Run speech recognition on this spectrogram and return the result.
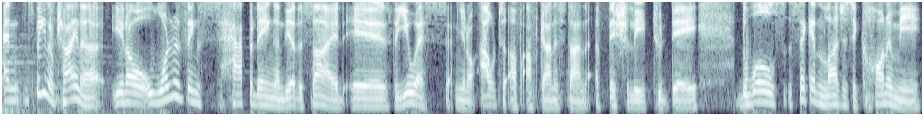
And speaking of China, you know, one of the things happening on the other side is the U.S., you know, out of Afghanistan officially today. The world's second largest economy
